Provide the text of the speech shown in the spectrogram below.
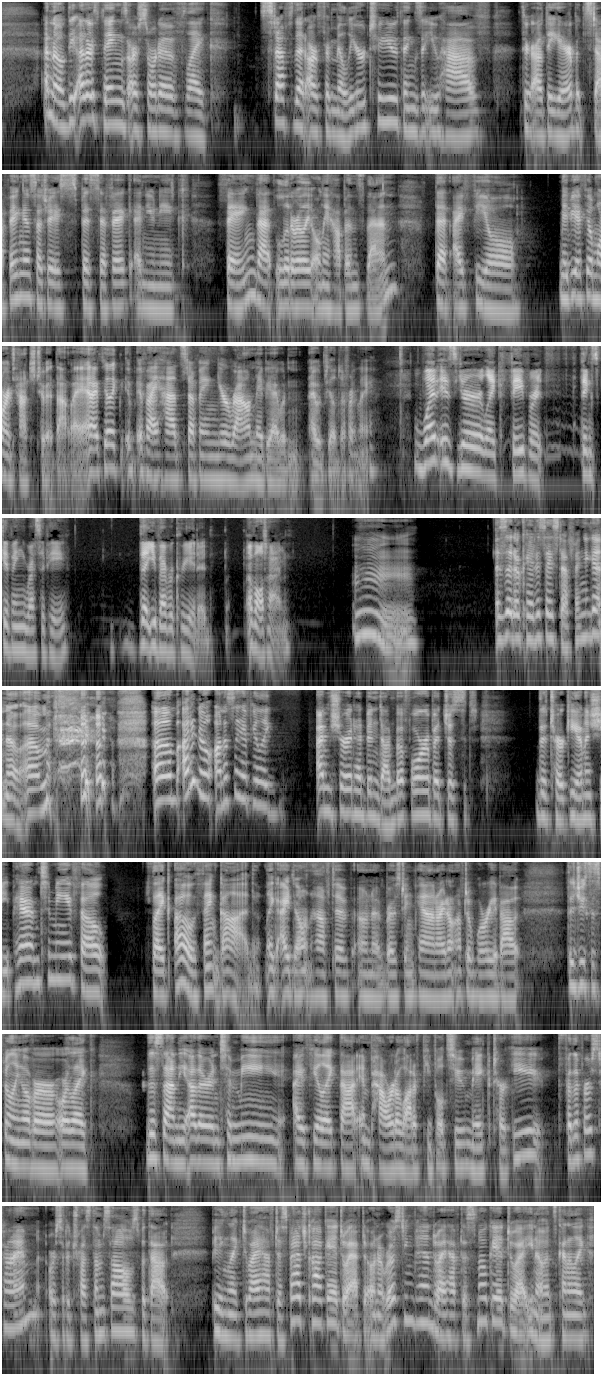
I don't know, the other things are sort of like stuff that are familiar to you, things that you have throughout the year. But stuffing is such a specific and unique thing that literally only happens then that I feel maybe I feel more attached to it that way. And I feel like if, if I had stuffing year round, maybe I wouldn't, I would feel differently. What is your like favorite Thanksgiving recipe that you've ever created of all time? Hmm. Is it okay to say stuffing again? No. Um, um, I don't know. Honestly, I feel like I'm sure it had been done before, but just the turkey on a sheet pan to me felt like, oh, thank God. Like I don't have to own a roasting pan or I don't have to worry about the juices spilling over or like this, that, and the other. And to me, I feel like that empowered a lot of people to make turkey for the first time or sort of trust themselves without being like, do I have to spatchcock it? Do I have to own a roasting pan? Do I have to smoke it? Do I, you know, it's kind of like,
